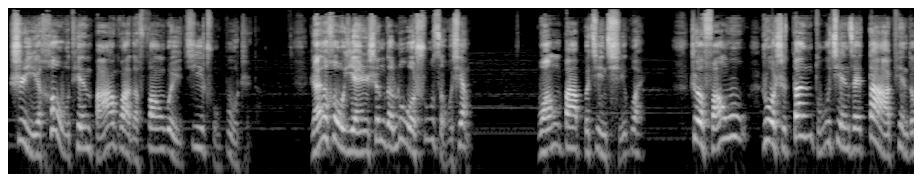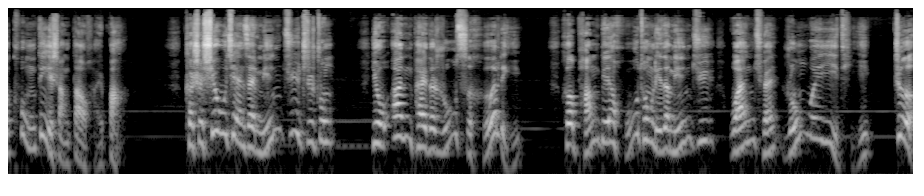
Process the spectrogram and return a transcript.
是以后天八卦的方位基础布置的，然后衍生的洛书走向。王八不禁奇怪：这房屋若是单独建在大片的空地上，倒还罢了；可是修建在民居之中，又安排得如此合理，和旁边胡同里的民居完全融为一体，这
